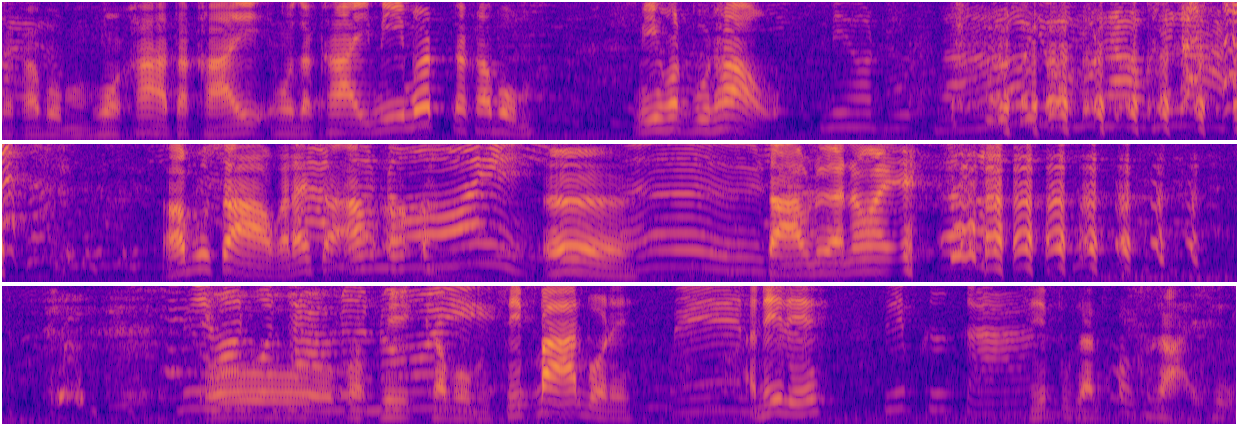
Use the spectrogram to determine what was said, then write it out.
นะครับผมหัวข่าตะไคร้หัวตะไคร้มีหมดนะครับผม มีฮอดผู้เฒ่า มีฮอตบุตรเราอยู่บนเราไม่ละ เอาผู้สาวก็ได้สาวเอาเอาเอาน้อยเออเออสาวเรือน้อยมีฮอตบุตรสาวโอ้พริกครับผม10บาทบ่นี่แม่อันนี้ดิซิปคือการสิบกันก็ขายถึง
